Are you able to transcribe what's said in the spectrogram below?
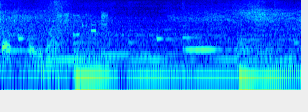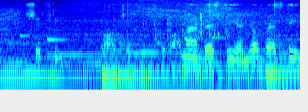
What's up? Where are we going? Shifty Roger. My bestie and your bestie.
